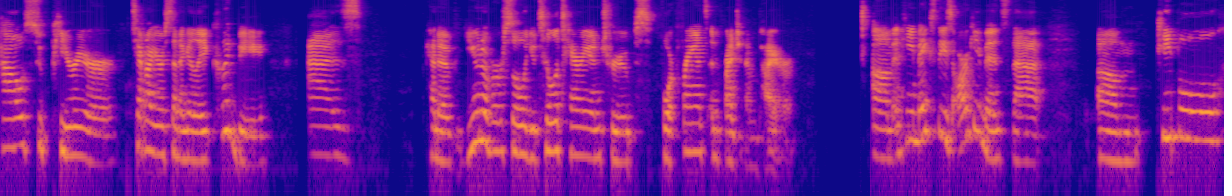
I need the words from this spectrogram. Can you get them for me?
how superior Tirailleurs Sénégalais could be as kind of universal utilitarian troops for France and French Empire. Um, and he makes these arguments that um, people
